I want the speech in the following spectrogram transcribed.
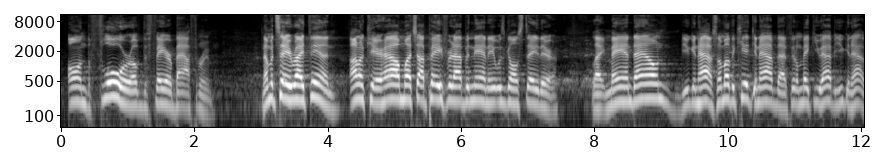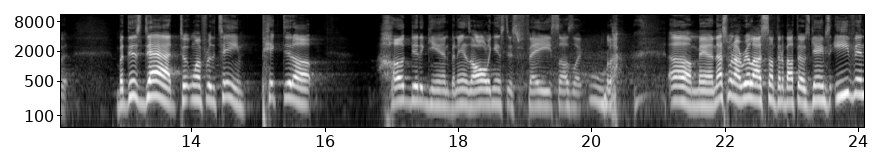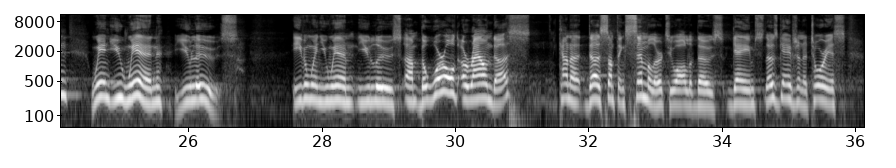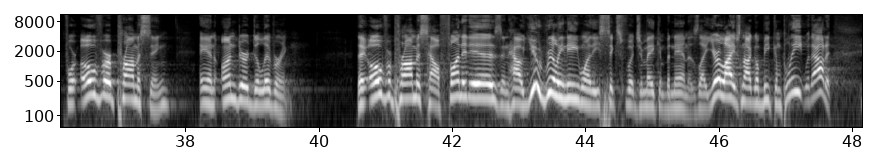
on the floor of the fair bathroom. And I'm gonna tell you right then, I don't care how much I pay for that banana, it was gonna stay there. Like, man down, you can have. Some other kid can have that. If it'll make you happy, you can have it. But this dad took one for the team, picked it up, hugged it again. Banana's all against his face. I was like, oh man, that's when I realized something about those games. Even when you win, you lose. Even when you win, you lose. Um, the world around us kind of does something similar to all of those games. Those games are notorious for over promising and under delivering. They overpromise how fun it is and how you really need one of these six foot Jamaican bananas. Like your life's not going to be complete without it.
